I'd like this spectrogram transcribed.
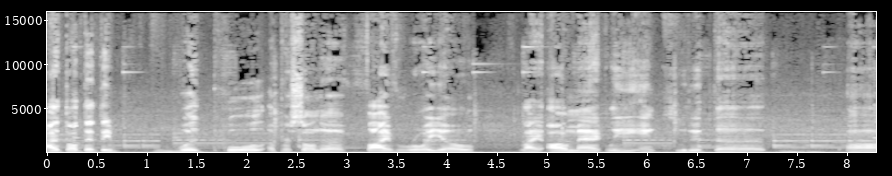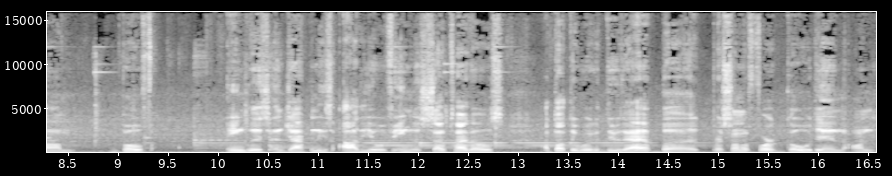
I thought that they would pull a Persona 5 Royal, like automatically included the um, both English and Japanese audio with English subtitles. I thought they would do that, but Persona 4 Golden on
